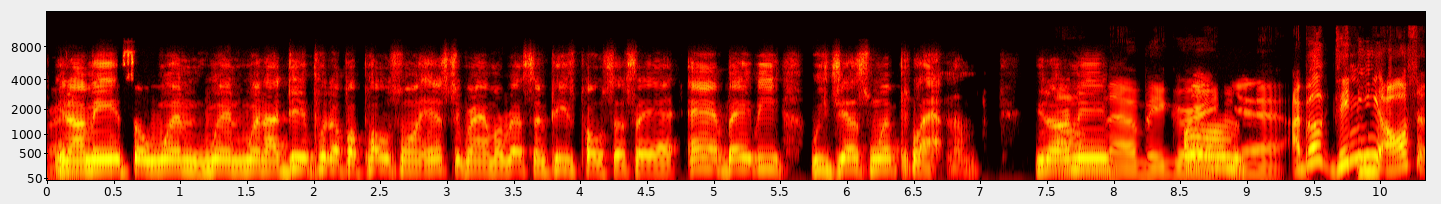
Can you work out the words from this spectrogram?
right. you know what i mean so when when when i did put up a post on instagram a rest in peace post i said and baby we just went platinum you know oh, what I oh, mean? That would be great. Um, yeah. I built didn't he also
